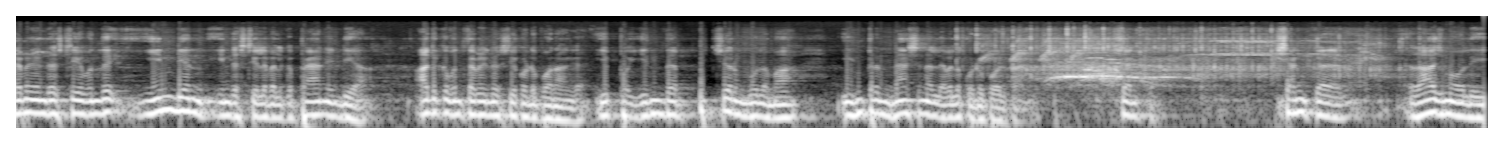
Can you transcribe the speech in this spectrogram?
தமிழ் இண்டஸ்ட்ரியை வந்து இந்தியன் இண்டஸ்ட்ரி லெவலுக்கு பேன் இந்தியா அதுக்கு வந்து தமிழ் இண்டஸ்ட்ரியை கொண்டு போகிறாங்க இப்போ இந்த பிக்சர் மூலமாக இன்டர்நேஷ்னல் லெவலில் கொண்டு போயிருக்காங்க ஷங்கர் ஷங்கர் ராஜ்மௌலி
